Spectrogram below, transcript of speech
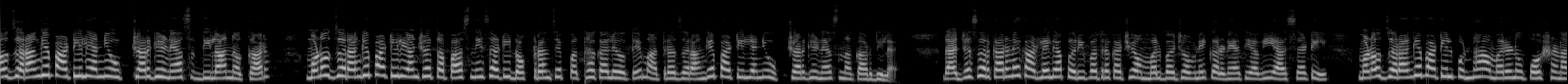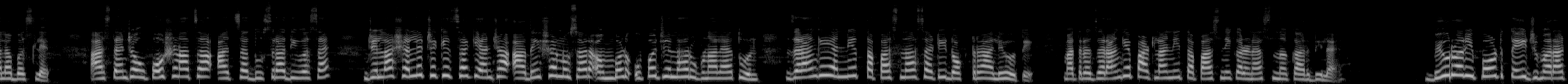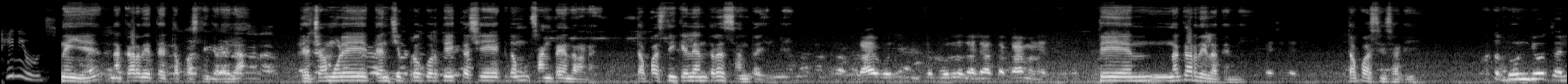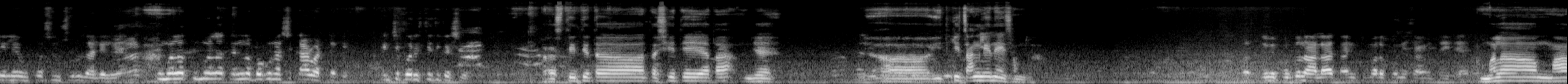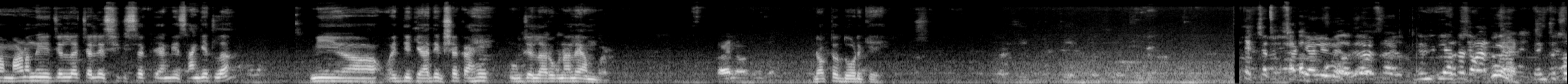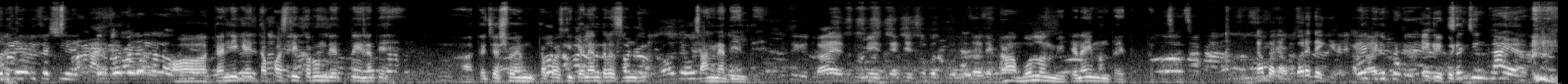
मनोज जरांगे पाटील यांनी उपचार घेण्यास दिला नकार. मनोज जरांगे पाटील यांच्या तपासणीसाठी डॉक्टरांचे पथक आले होते मात्र जरांगे पाटील यांनी उपचार घेण्यास नकार दिलाय. राज्य सरकारने काढलेल्या परिपत्रकाची अंमलबजावणी करण्यात यावी यासाठी मनोज जरांगे पाटील पुन्हा आमरण उपोषणाला बसलेत. आज त्यांच्या उपोषणाचा आजचा दुसरा दिवस आहे. जिल्हा शल्यचिकित्सक यांच्या आदेशानुसार अंबड उपजिल्हा रुग्णालयातून जरांगे यांनी तपासण्यासाठी डॉक्टर आले होते. मात्र जरांगे पाटलांनी तपासणी करण्यास नकार दिलाय. ब्युरो रिपोर्ट तेज मराठी न्यूज. नाहीये नकार देत आहेत तपासणी करायला. त्याच्यामुळे त्यांची प्रकृती कशी एकदम सांगता येणार नाही. तपासणी केल्यानंतरच सांगता येईल ते. काय बोल तुमचं बोलणं झालं आता काय म्हणायचं? ते नकार दिला त्यांनी. कशासाठी तपासणीसाठी. आता दोन दिवस झालेले आहे, उपोषण सुरू झालेले आहे. आज तुम्हाला तुम्हाला त्यांना बघून असे काय वाटतं की त्यांची परिस्थिती कशी होती परिस्थिती तर तशी ते आता म्हणजे अं, इतकी चांगली नाही समजा. तुम्ही कुठून आलात आणि तुम्हाला कोणी सांगितलं इथे? मला मा माननीय जिल्हा शल्य शिक्षक यांनी सांगितलं. मी वैद्यकीय अधीक्षक आहे उपजिल्हा रुग्णालय अंबड. काय नाव तुमचं? डॉक्टर दोडके. त्या चेकअपसाठी आलेले आहेत. नेमकी आता डॉक्टर त्यांची परिस्थिती कशी आहे? काय? अं, त्यांनी काही तपासणी करून देत नाही ना ते. त्याच्याशिवाय तपासणी केल्यानंतर समजून सांगण्यात येईल ते. काय तुम्ही त्यांच्यासोबत बोलणं झाले? का? हा बोललो ना मी. ते नाही म्हणता येत तपासायचं थांबा थांबा. परत एक घ्या. एक रिपीट एक रिपीट सचिन काय आहे?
